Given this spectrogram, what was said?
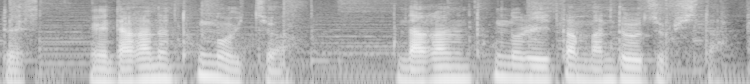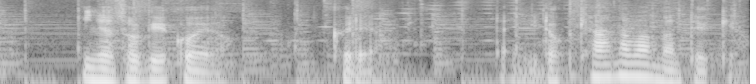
됐어. 여기 나가는 통로 있죠? 나가는 통로를 일단 만들어 줍시다. 이 녀석일 거예요. 그래요. 이렇게 하나만 만들게요.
